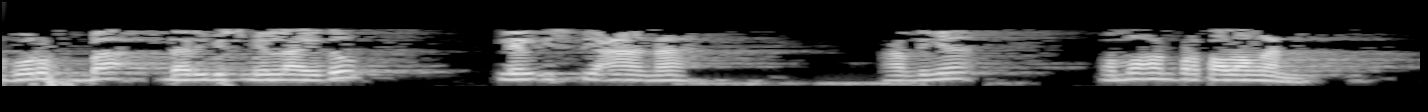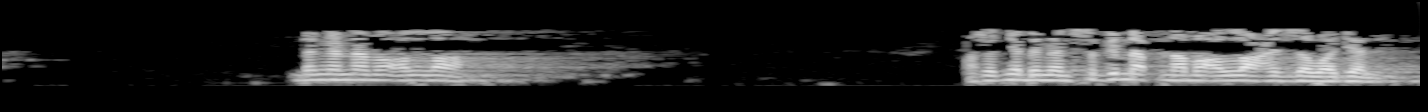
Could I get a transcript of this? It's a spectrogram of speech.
huruf ba dari bismillah itu lil isti'anah. Artinya memohon pertolongan dengan nama Allah. Maksudnya dengan segenap nama Allah Azza wa Jalla.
